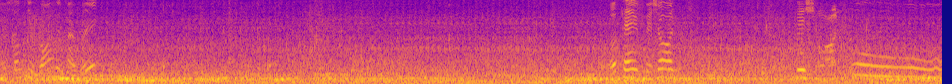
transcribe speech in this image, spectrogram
There's something wrong with my rig? Okay, fish on. Fish on. Ooh.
